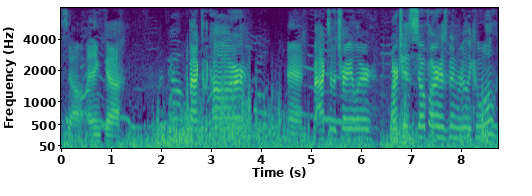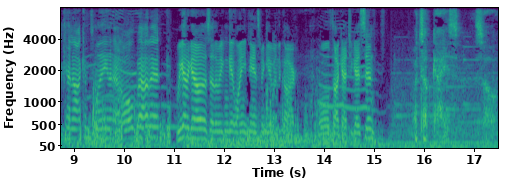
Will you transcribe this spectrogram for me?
So I think uh, back to the car and back to the trailer. Arches so far has been really cool. Cannot complain at all about it. We gotta go so that we can get Whiny Pants McGoo in the car. We'll talk at you guys soon. What's up, guys? So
